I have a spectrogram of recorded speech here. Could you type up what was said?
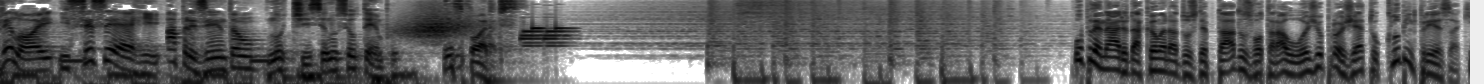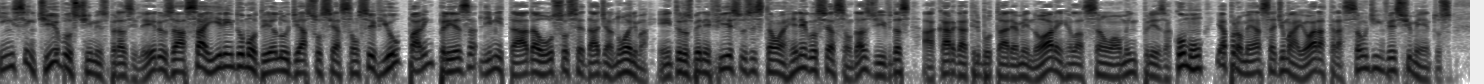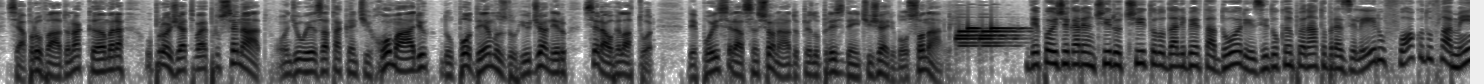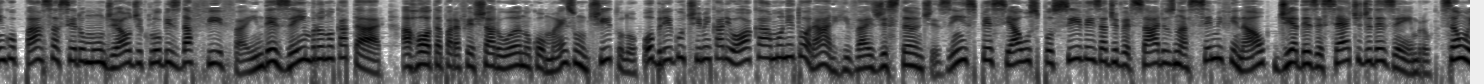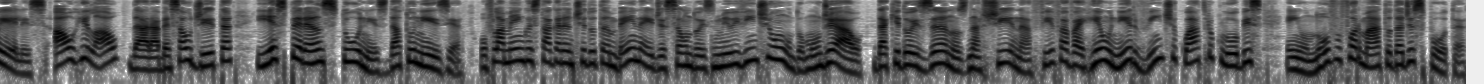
Veloy e CCR apresentam Notícia no seu tempo. Esportes. O plenário da Câmara dos Deputados votará hoje o projeto Clube Empresa, que incentiva os times brasileiros a saírem do modelo de associação civil para empresa limitada ou sociedade anônima. Entre os benefícios estão a renegociação das dívidas, a carga tributária menor em relação a uma empresa comum e a promessa de maior atração de investimentos. Se aprovado na Câmara, o projeto vai para o Senado, onde o ex-atacante Romário, do Podemos do Rio de Janeiro, será o relator. Depois será sancionado pelo presidente Jair Bolsonaro. Depois de garantir o título da Libertadores e do Campeonato Brasileiro, o foco do Flamengo passa a ser o Mundial de Clubes da FIFA, em dezembro no Catar. A rota para fechar o ano com mais um título obriga o time carioca a monitorar rivais distantes, em especial os possíveis adversários na semifinal, dia 17 de dezembro. São eles Al Hilal, da Arábia Saudita, e Esperance Tunis, da Tunísia. O Flamengo está garantido também na edição 2021 do Mundial. Daqui dois anos, na China, a FIFA vai reunir 24 clubes em um novo formato da disputa.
